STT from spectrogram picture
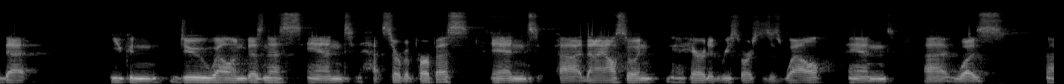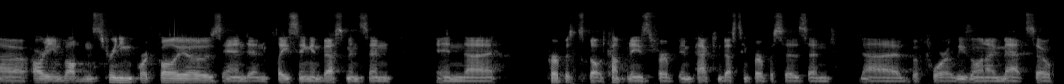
that you can do well in business and serve a purpose. And uh, then I also inherited resources as well and uh, was uh, already involved in screening portfolios and in placing investments in, in uh, purpose built companies for impact investing purposes. And uh, before Liesel and I met. So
